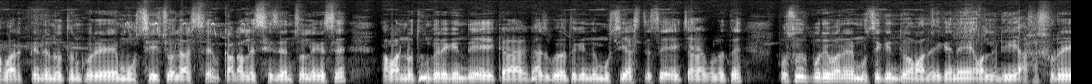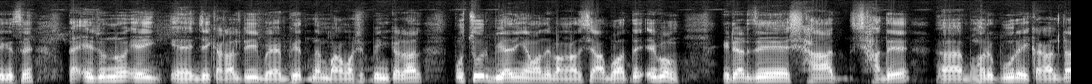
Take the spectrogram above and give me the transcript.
আবার কিন্তু নতুন করে মুচি চলে আসছে, কাঁঠালের সিজন চলে গেছে। আবার নতুন করে কিন্তু এই গাছগুলোতে কিন্তু মুচি আসতেছে, এই চারাগুলোতে প্রচুর পরিমাণের মুচি কিন্তু আমাদের এখানে অলরেডি আসা শুরু হয়ে গেছে। তা এই জন্য এই যে কাঁঠালটি ভিয়েতনাম বারোমাসি পিঙ্ক কাঁঠাল, প্রচুর বিয়ারিং আমাদের বাংলাদেশের আবহাওয়াতে এবং এটার যে স্বাদ, স্বাদে ভরপুর এই কাঁঠালটা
